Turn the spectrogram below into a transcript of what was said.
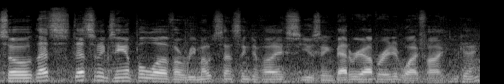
So that's that's an example of a remote sensing device using battery operated Wi-Fi. Okay.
